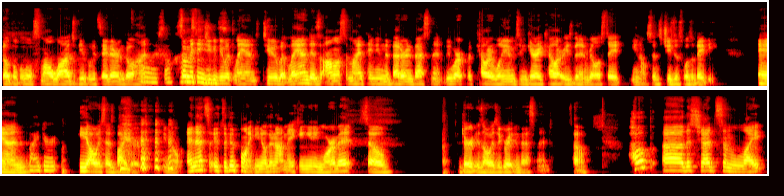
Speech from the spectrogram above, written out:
build a little small lodge. People could stay there and go hunt Oh, all so many things you could do with land too, but land is almost, in my opinion, the better investment. We work with Keller Williams and Gary Keller. He's been in real estate, you know, since Jesus was a baby, and buy dirt. he always says buy dirt, you know, and that's it's a good point. You know, they're not making any more of it, so dirt is always a great investment. So, hope uh, this sheds some light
